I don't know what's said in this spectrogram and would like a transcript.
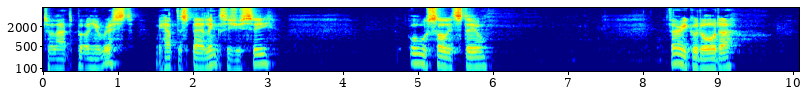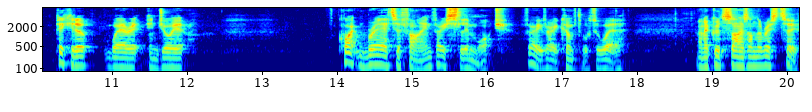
to allow it to put on your wrist. We have the spare links as you see. All solid steel. Very good order. Pick it up, wear it, enjoy it. Quite rare to find, very slim watch. Very, very comfortable to wear. And a good size on the wrist too.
